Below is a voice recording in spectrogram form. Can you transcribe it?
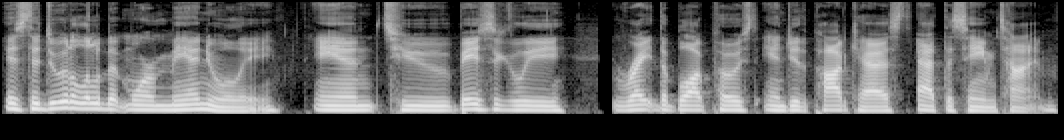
is to do it a little bit more manually and to basically write the blog post and do the podcast at the same time.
